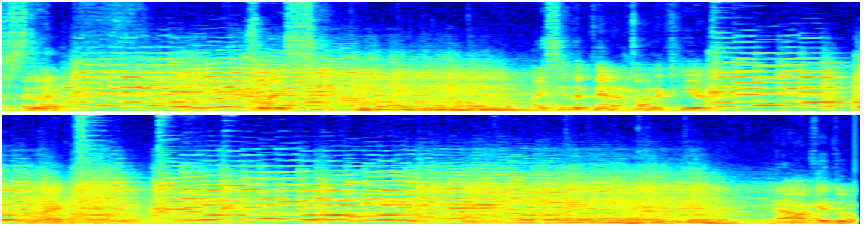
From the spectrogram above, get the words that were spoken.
So I see, I see the pentatonic here, right? Now I can do.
